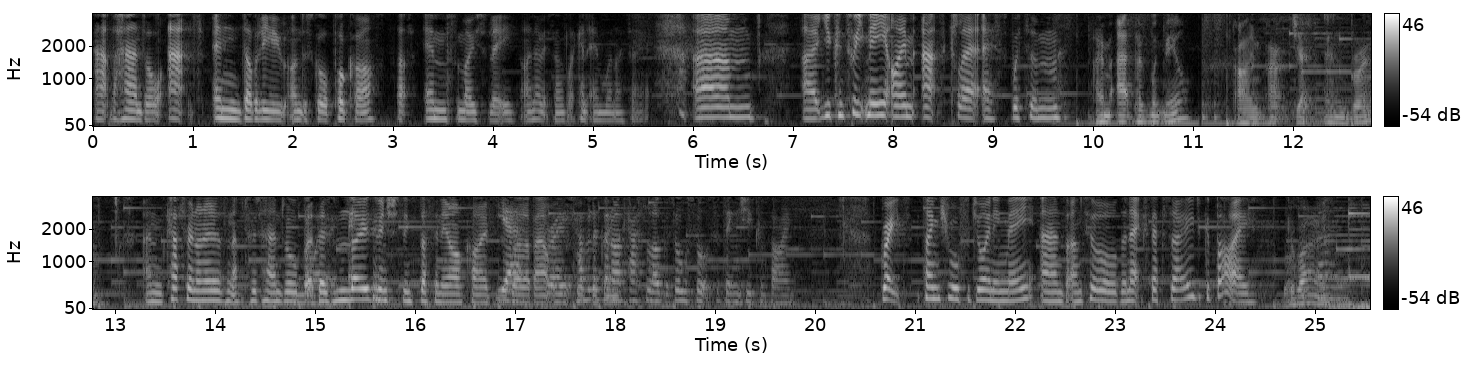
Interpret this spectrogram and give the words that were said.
at the handle at NW underscore podcast. That's M for mostly. I know it sounds like an M when I say it. Um, uh, you can tweet me. I'm at Claire S. Witham. I'm at Doug McNeil. I'm at Jeff N. Brown. And Catherine, I know doesn't have a Twitter handle, but there's loads of interesting stuff in the archives Yeah, as well about all great. sorts Have a look on our catalogue. There's all sorts of things you can find. Great. Thank you all for joining me. And until the next episode, goodbye. Goodbye.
